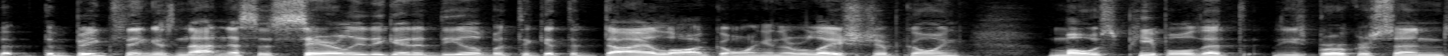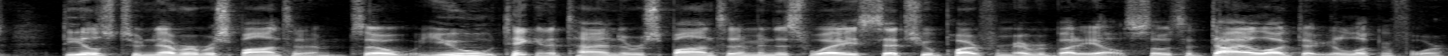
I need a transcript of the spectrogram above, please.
the, the big thing is not necessarily to get a deal, but to get the dialogue going and the relationship going. Most people that these brokers send deals to never respond to them. So you taking the time to respond to them in this way sets you apart from everybody else. So it's a dialogue that you're looking for.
